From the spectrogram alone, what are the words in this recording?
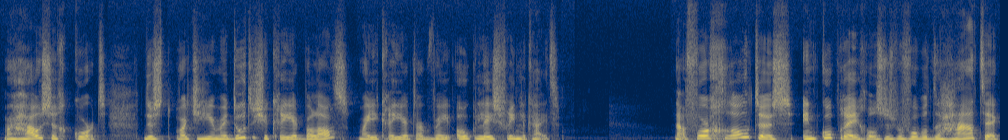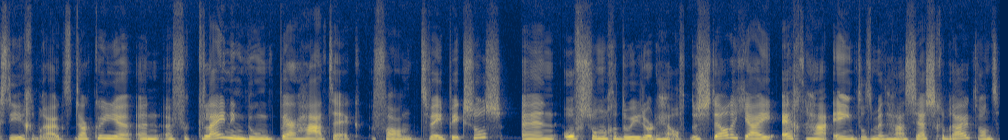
Maar hou zich kort. Dus wat je hiermee doet, is je creëert balans, maar je creëert daarbij ook leesvriendelijkheid. Nou, voor groottes in kopregels, dus bijvoorbeeld de H-tags die je gebruikt, daar kun je een, verkleining doen per H-tag van 2 pixels. En of sommige doe je door de helft. Dus stel dat jij echt H1 tot en met H6 gebruikt, want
